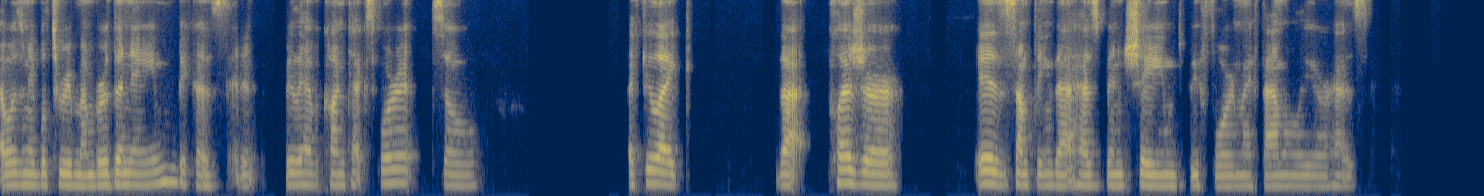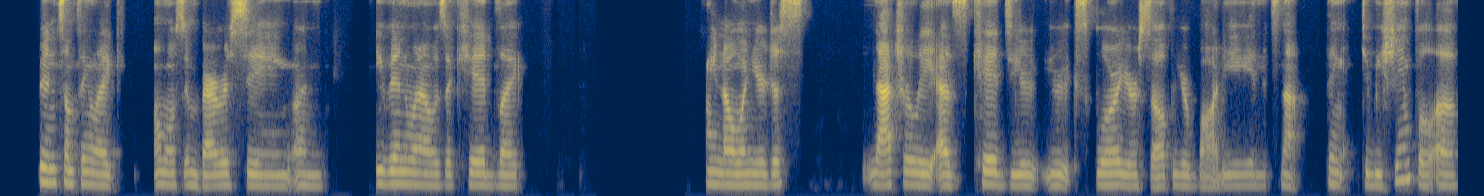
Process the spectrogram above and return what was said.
I wasn't able to remember the name because I didn't really have a context for it. So I feel like that pleasure is something that has been shamed before in my family or has been something like almost embarrassing. And even when i was a kid like you know when you're just naturally as kids you you explore yourself your body and it's not thing to be shameful of.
